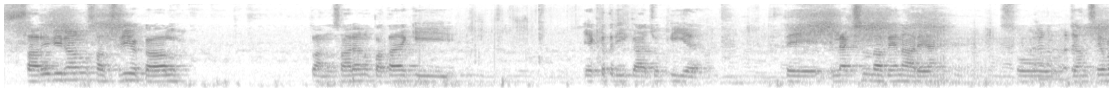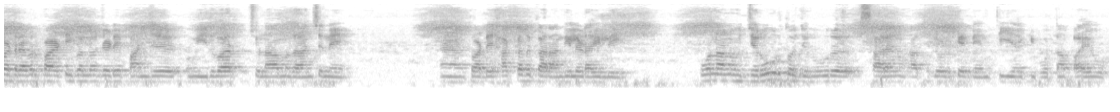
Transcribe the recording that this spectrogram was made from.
ਸਾਰੇ ਵੀਰਾਂ ਨੂੰ ਸਤਿ ਸ੍ਰੀ ਅਕਾਲ। ਤੁਹਾਨੂੰ ਸਾਰਿਆਂ ਨੂੰ ਪਤਾ ਹੈ ਕਿ ਇੱਕ ਤਰੀਕ ਆ ਚੁੱਕੀ ਹੈ ਤੇ ਇਲੈਕਸ਼ਨ ਦਾ ਦਿਨ ਆ ਰਿਹਾ ਹੈ। ਸੋ ਜਨ ਸੇਵਾ ਡਰਾਈਵਰ ਪਾਰਟੀ ਵੱਲੋਂ ਜਿਹੜੇ ਪੰਜ ਉਮੀਦਵਾਰ ਚੁਣਾਵ ਮੈਦਾਨ 'ਚ ਨੇ ਤੁਹਾਡੇ ਹੱਕ ਅਧਿਕਾਰਾਂ ਦੀ ਲੜਾਈ ਲਈ, ਉਹਨਾਂ ਨੂੰ ਜ਼ਰੂਰ ਤੋਂ ਜ਼ਰੂਰ ਸਾਰਿਆਂ ਨੂੰ ਹੱਥ ਜੋੜ ਕੇ ਬੇਨਤੀ ਹੈ ਕਿ ਵੋਟਾਂ ਪਾਇਓ।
